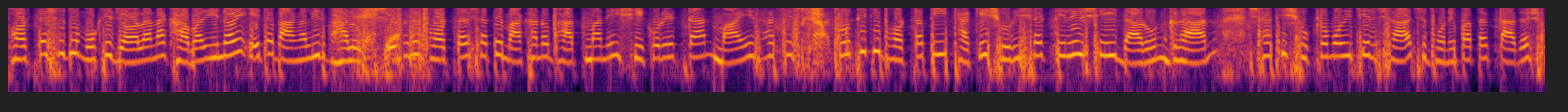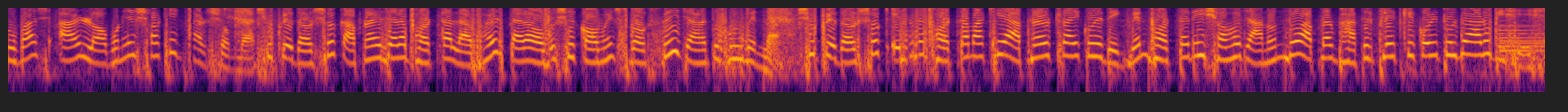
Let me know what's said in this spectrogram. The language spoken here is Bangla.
ভর্তা শুধু মুখে জল আনা খাবারই নয়, এটা বাঙালির ভালোবাসা। এভাবে ভর্তার সাথে মাখানো ভাত মানেই শেকড়ের টান, মায়ের হাতের প্রতিটি ভর্তাতেই থাকে সরিষার তেলের সেই দারুণ ঘ্রাণ, সাথে শুকনো মরিচের ঝাঁজ ধনেপাতার তাজা সুবাস আর লবণের সঠিক ভারসাম্য। সুপ্রিয় দর্শক, আপনারা যারা ভর্তা লাভার, তারা অবশ্যই কমেন্টস বক্সে জানাতে ভুলবেন না। সুপ্রিয় দর্শক, এভাবে ভর্তা মাখিয়ে আপনারা ট্রাই করে দেখবেন। ভর্তার এই সহজ আনন্দ আপনার ভাতের প্লেটকে করে তুলবে আরও বিশেষ।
